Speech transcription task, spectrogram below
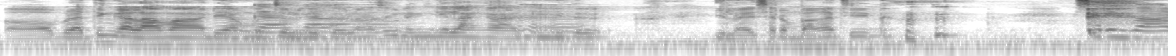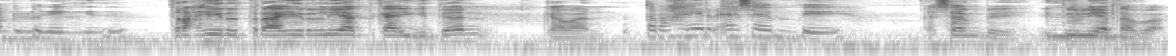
Oh berarti nggak lama dia Nggak, muncul nggak gitu lama. langsung ngilang lagi gitu. Gila serem banget sih itu. Sering banget dulu kayak gitu. Terakhir terakhir lihat kayak gituan kawan terakhir SMP SMP itu Hmm. lihat apa?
